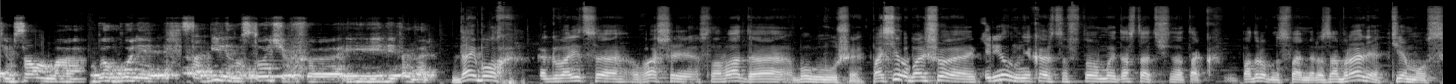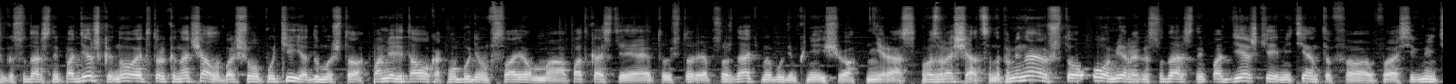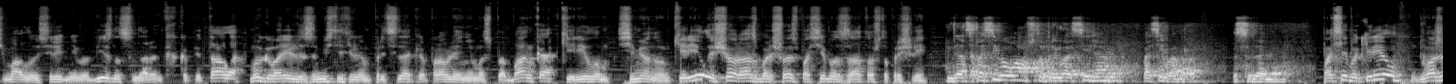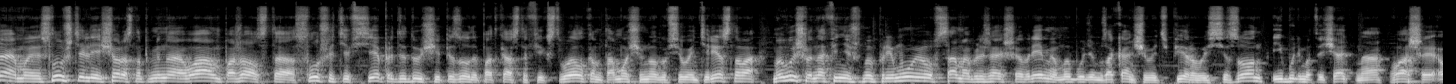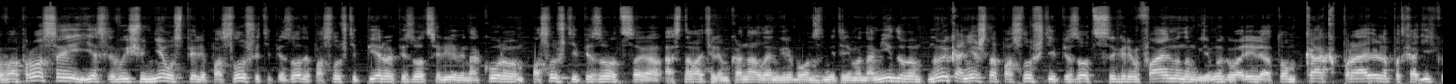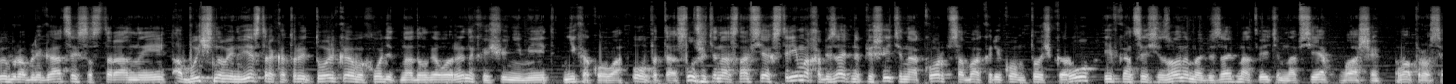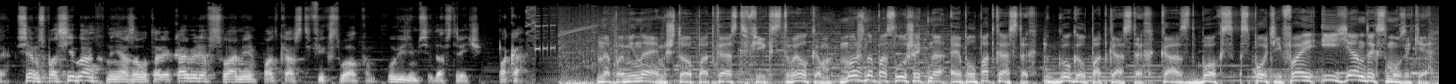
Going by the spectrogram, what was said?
тем самым был более стабилен, устойчив и, и так далее далее. Дай бог, как говорится, ваши слова, да, Богу в уши. Спасибо большое, Кирилл. Мне кажется, что мы достаточно так подробно с вами разобрали обсуждали тему с государственной поддержкой, но это только начало большого пути. Я думаю, что по мере того, как мы будем в своем а, подкасте эту историю обсуждать, мы будем к ней еще не раз возвращаться. Напоминаю, что о мерах государственной поддержки эмитентов а, в сегменте малого и среднего бизнеса на рынках капитала мы говорили с заместителем председателя правления МСП банка Кириллом Семеновым. Кирилл, еще раз большое спасибо за то, что пришли. Да, спасибо вам, что пригласили. Спасибо. До свидания. Спасибо, Кирилл. Уважаемые слушатели, еще раз напоминаю вам, пожалуйста, слушайте все предыдущие эпизоды подкаста Fixed Welcome. Там очень много всего интересного. Мы вышли на финишную прямую. В самое ближайшее время мы будем заканчивать первый сезон и будем отвечать на ваши вопросы. Если вы еще не успели послушать эпизоды, послушайте первый эпизод с Ильей Винокуровым, послушайте эпизод с основателем канала Angry Bone с Дмитрием Адамидовым. Ну и, конечно, послушайте эпизод с Игорем Файнманом, где мы говорили о том, как правильно подходить подходить к выбору облигаций со стороны обычного инвестора, который только выходит на долговой рынок и еще не имеет никакого опыта. Слушайте нас на всех стримах, обязательно пишите на korpsobakarecom.ru и в конце сезона мы обязательно ответим на все ваши вопросы. Всем спасибо. Меня зовут Олег Кабелев. С вами подкаст Fixed Welcome. Увидимся. До встречи. Пока. Напоминаем, что подкаст Fixed Welcome можно послушать на Apple подкастах, Google подкастах, CastBox, Spotify и Яндекс.Музыке.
